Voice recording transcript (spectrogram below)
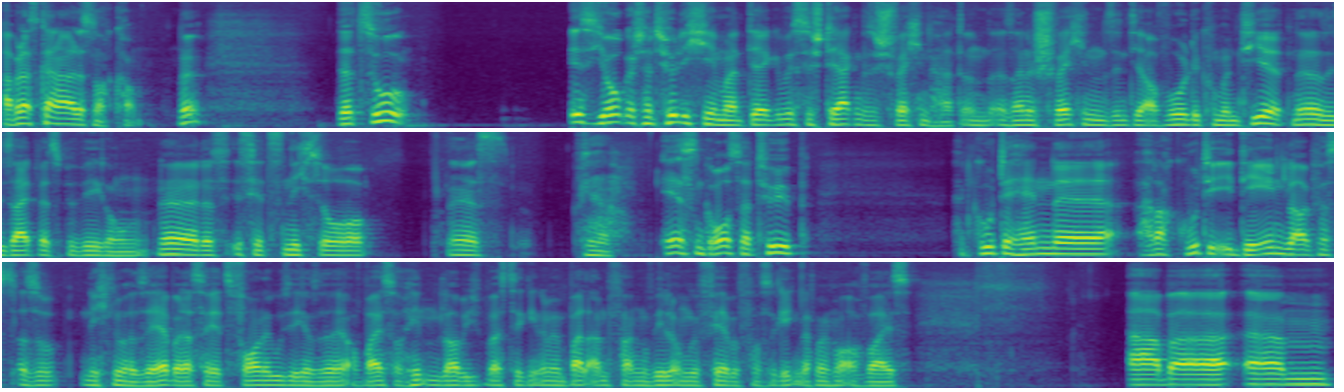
Aber das kann alles noch kommen. Ne? Dazu ist Jokic natürlich jemand, der gewisse Stärken, gewisse Schwächen hat. Und seine Schwächen sind ja auch wohl dokumentiert, ne? die Seitwärtsbewegung. Ne? Das ist jetzt nicht so. Ne? Das, ja. Er ist ein großer Typ, hat gute Hände, hat auch gute Ideen, glaube ich. Was, also nicht nur selber, dass er jetzt vorne gut ist, sondern auch weiß auch hinten, glaube ich, was der Gegner mit dem Ball anfangen will, ungefähr, bevor es der Gegner manchmal auch weiß. Aber ähm,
